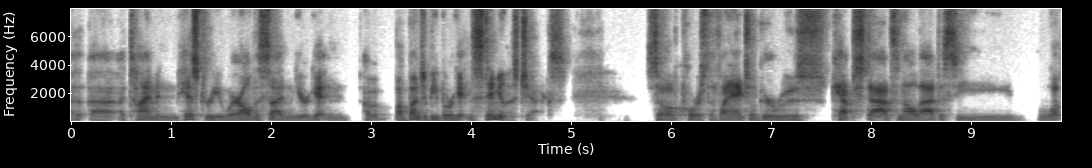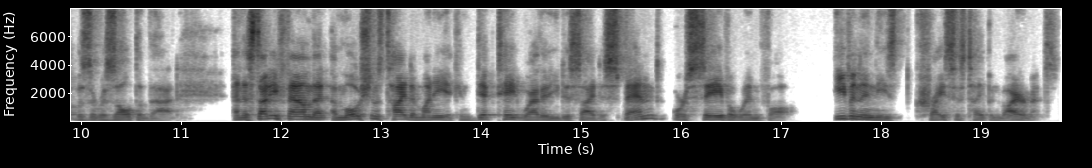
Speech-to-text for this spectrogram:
a, a, time in history where all of a sudden you're getting a, a bunch of people were getting stimulus checks so of course the financial gurus kept stats and all that to see what was the result of that. And the study found that emotions tied to money it can dictate whether you decide to spend or save a windfall, even in these crisis type environments.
